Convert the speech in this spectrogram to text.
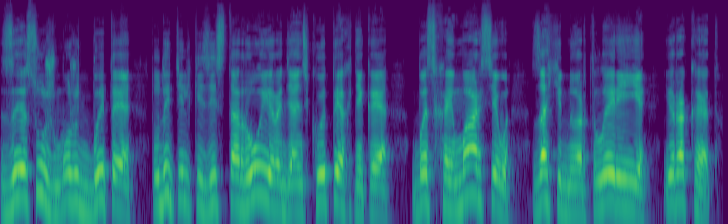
ЗСУ ж можуть бити туди тільки зі старої радянської техніки, без хаймарсів, західної артилерії і ракет.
